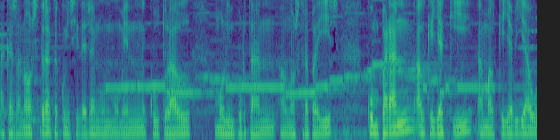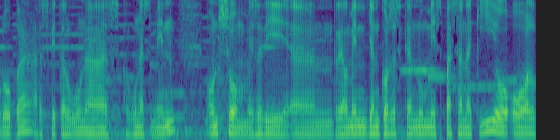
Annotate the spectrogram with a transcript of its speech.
a casa nostra, que coincideix en un moment cultural molt important al nostre país. Comparant el que hi ha aquí amb el que hi havia a Europa, ara has fet algunes, algun esment, on som? És a dir, eh, realment hi han coses que només passen aquí o, o el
